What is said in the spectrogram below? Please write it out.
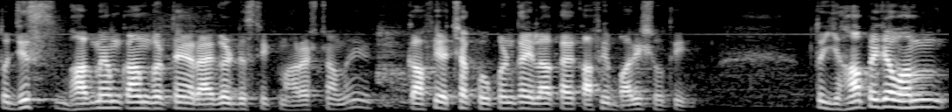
तो जिस भाग में हम काम करते हैं, रायगढ़ डिस्ट्रिक्ट महाराष्ट्र में, काफ़ी अच्छा कोकण का इलाका है, काफ़ी बारिश होती है। तो यहाँ पे जब हम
